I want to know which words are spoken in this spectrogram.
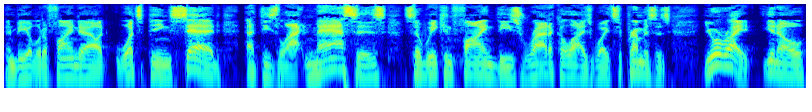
and be able to find out what's being said at these these Latin masses so we can find these radicalized white supremacists. You're right. You know,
